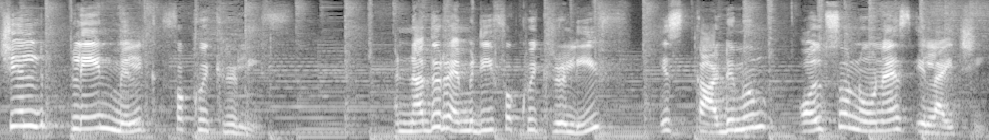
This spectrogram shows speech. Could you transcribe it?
chilled plain milk for quick relief. Another remedy for quick relief is cardamom, also known as elaichi.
